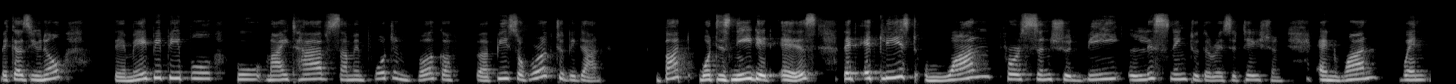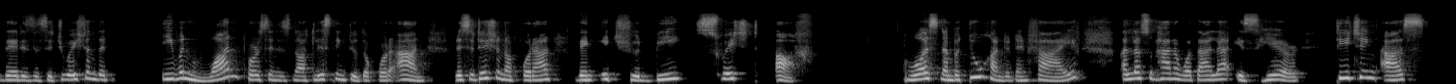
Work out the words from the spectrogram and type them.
Because, you know, there may be people who might have some important work of uh, piece of work to be done. But what is needed is that at least one person should be listening to the recitation. And one, when there is a situation that even one person is not listening to the Quran, recitation of Quran, then it should be switched off. Verse number 205, Allah subhanahu wa ta'ala is here teaching us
